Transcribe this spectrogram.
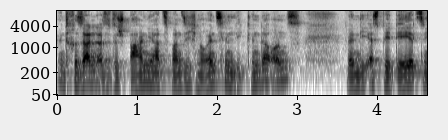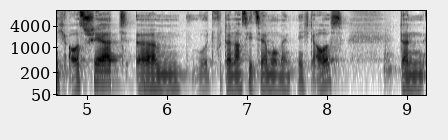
Interessant, also das Spanjahr 2019 liegt hinter uns. Wenn die SPD jetzt nicht ausschert, ähm, danach sieht es ja im Moment nicht aus, dann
